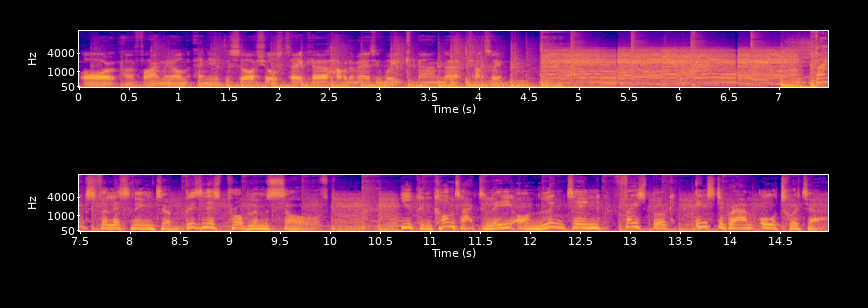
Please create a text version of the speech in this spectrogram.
or uh, find me on any of the socials. Take care, have an amazing week, and uh, chat soon. Thanks for listening to Business Problems Solved. You can contact Lee on LinkedIn, Facebook, Instagram, or Twitter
